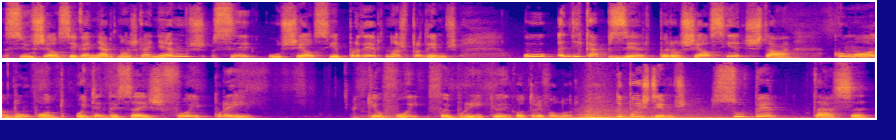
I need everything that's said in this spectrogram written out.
Se o Chelsea ganhar, nós ganhamos. Se o Chelsea perder, nós perdemos. O handicap zero para o Chelsea está com modo de 1.86. Foi por aí que eu fui, foi por aí que eu encontrei valor. Depois temos Super Taça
